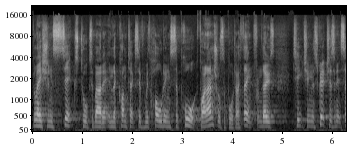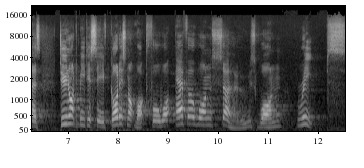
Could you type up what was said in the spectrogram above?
Galatians 6 talks about it in the context of withholding support, financial support, I think, from those teaching the scriptures. And it says, Do not be deceived. God is not mocked, for whatever one sows, one reaps.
